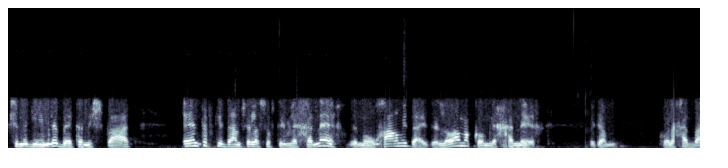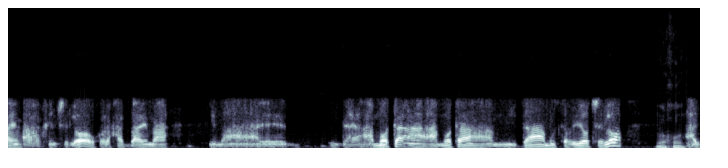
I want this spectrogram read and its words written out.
כשמגיעים לבית המשפט, אין תפקידם של השופטים לחנך, זה מאוחר מדי, זה לא המקום לחנך. וגם כל אחד בא עם הערכים שלו, כל אחד בא עם, ה, עם ה, אה, אמות, אמות המידה המוסריות שלו, נכון. אז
